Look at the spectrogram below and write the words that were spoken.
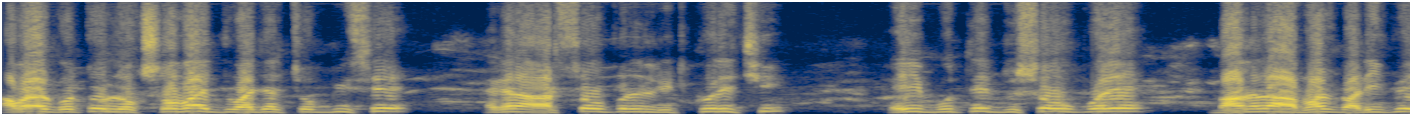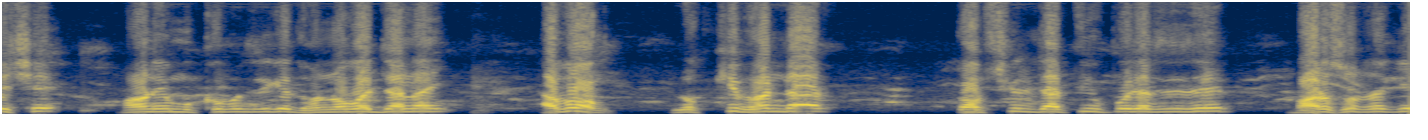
আমরা গত লোকসভায় দু হাজার চব্বিশে এখানে আটশো উপরে লিড করেছি। এই বুথে দুশো উপরে বাংলা আভাস বাড়ি পেয়েছে। মাননীয় মুখ্যমন্ত্রীকে ধন্যবাদ জানাই এবং লক্ষ্মী ভাণ্ডার তফসিল জাতি উপজাতিদের বারোশো থেকে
